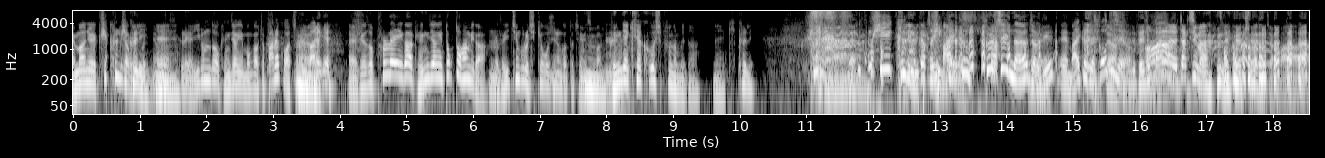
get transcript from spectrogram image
에마뉴엘 퀴클리라고 퀴클리. 있거든요. 네. 네, 이름도 굉장히 뭔가 좀 빠를 것 같잖아요. 빠르게. 네, 그래서 플레이가 굉장히 똑똑합니다. 음. 그래서 이 친구를 지켜보시는 것도 재밌을 것 음, 같아요. 굉장히 키가 크고 싶은 겁니다. 네, 키클리. 퀴클리입니다. 저기 마이크 끌 수 있나요, 저기? 네, 마이크 좀 꺼주세요. 대신 빨라요, 작지만. 와.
